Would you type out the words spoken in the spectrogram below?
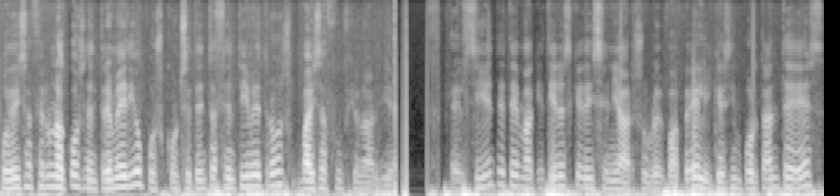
podéis hacer una cosa entre medio, pues con 70 centímetros vais a funcionar bien. El siguiente tema que tienes que diseñar sobre el papel y que es importante es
